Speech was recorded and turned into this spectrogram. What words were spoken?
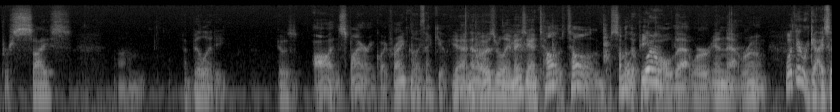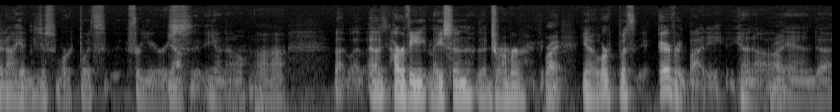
precise um, ability, it was awe-inspiring, quite frankly. Well, thank you. Yeah, no, it was really amazing. And tell tell some of the Well- well- people that were in that room. Well, there were guys that I had just worked with for years. Yeah. You know, uh, uh, uh, Harvey Mason, the drummer. Right. You know, worked with everybody. You know, Right. and uh,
